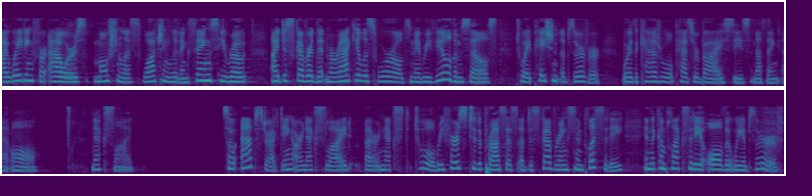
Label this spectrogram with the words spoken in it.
By waiting for hours, motionless, watching living things, he wrote, I discovered that miraculous worlds may reveal themselves to a patient observer where the casual passerby sees nothing at all. Next slide. So abstracting, our next slide, our next tool, refers to the process of discovering simplicity in the complexity of all that we observe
